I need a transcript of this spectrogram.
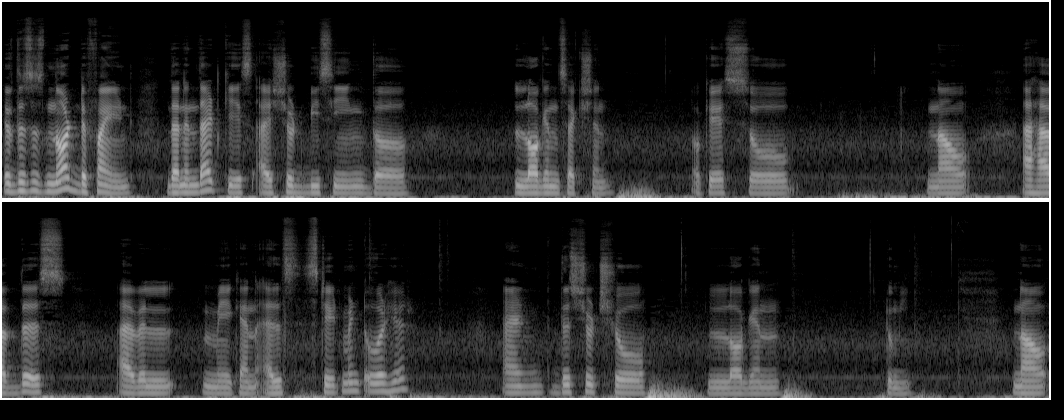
If this is not defined then in that case I should be seeing the login section. Okay so now I have this. I will make an else statement over here. And this should show login to me. Now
